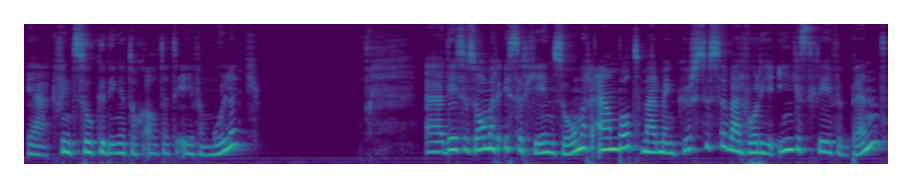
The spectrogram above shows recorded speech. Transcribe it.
ja, ik vind zulke dingen toch altijd even moeilijk. Uh, deze zomer is er geen zomeraanbod, maar mijn cursussen waarvoor je ingeschreven bent,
